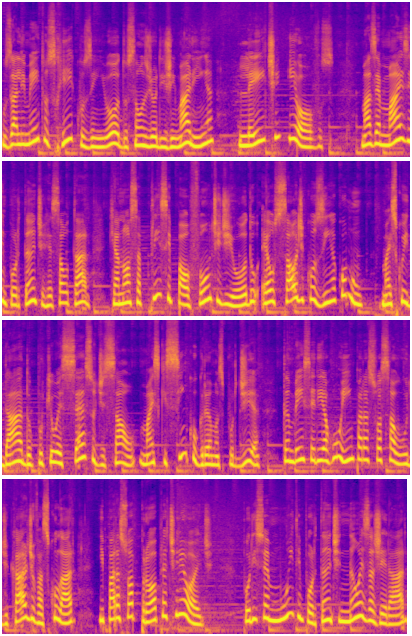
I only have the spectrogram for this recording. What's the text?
Os alimentos ricos em iodo são os de origem marinha, leite e ovos. Mas é mais importante ressaltar que a nossa principal fonte de iodo é o sal de cozinha comum. Mas cuidado, porque o excesso de sal, mais que 5 gramas por dia, também seria ruim para a sua saúde cardiovascular e para a sua própria tireoide. Por isso é muito importante não exagerar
